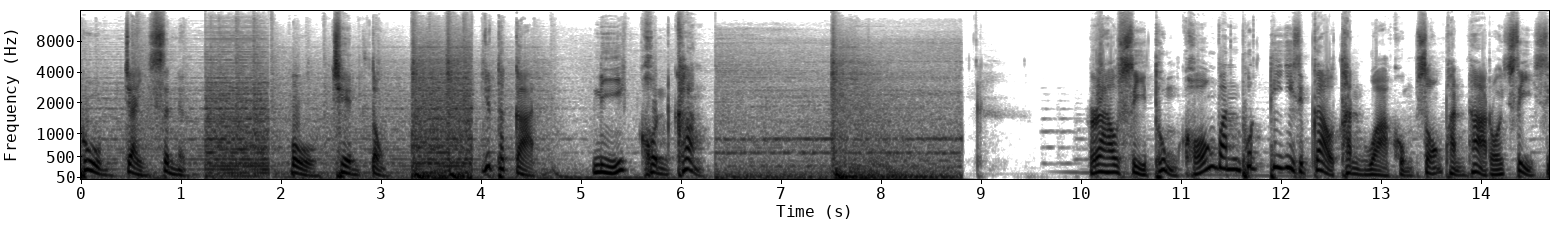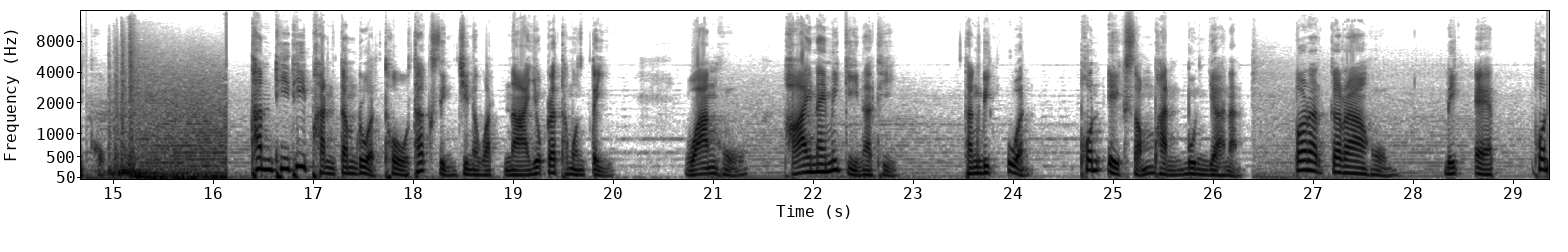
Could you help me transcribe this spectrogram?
ภูมิใจเสนอโปเชนตง ยุทธการหนีคนคลั่ง ราวสี่ทุ่มของวันพุธที่ 29 ธันวาคม 2546 ทันทีที่พันตำรวจโททักษิณชินวัตรนายกรัฐมนตรี วางหู ภายในไม่กี่นาที ทั้งบิ๊กอ้วนพลเอกสัมพันธ์บุญญานันท์ปลัดกราโหม บิ๊กแอดพล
